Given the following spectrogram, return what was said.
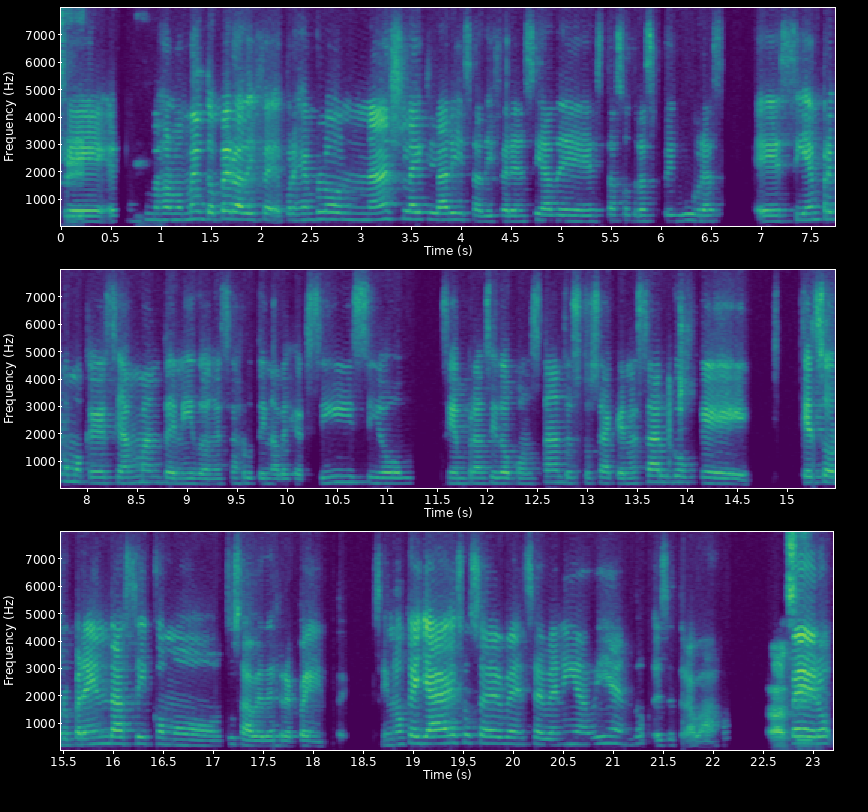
que está en su mejor momento, pero a por ejemplo, Nash y Clarissa, a diferencia de estas otras figuras, eh, siempre como que se han mantenido en esa rutina de ejercicio, siempre han sido constantes, o sea que no es algo que, que sorprenda así como, tú sabes, de repente, sino que ya eso se, se venía viendo, ese trabajo. Ah, pero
